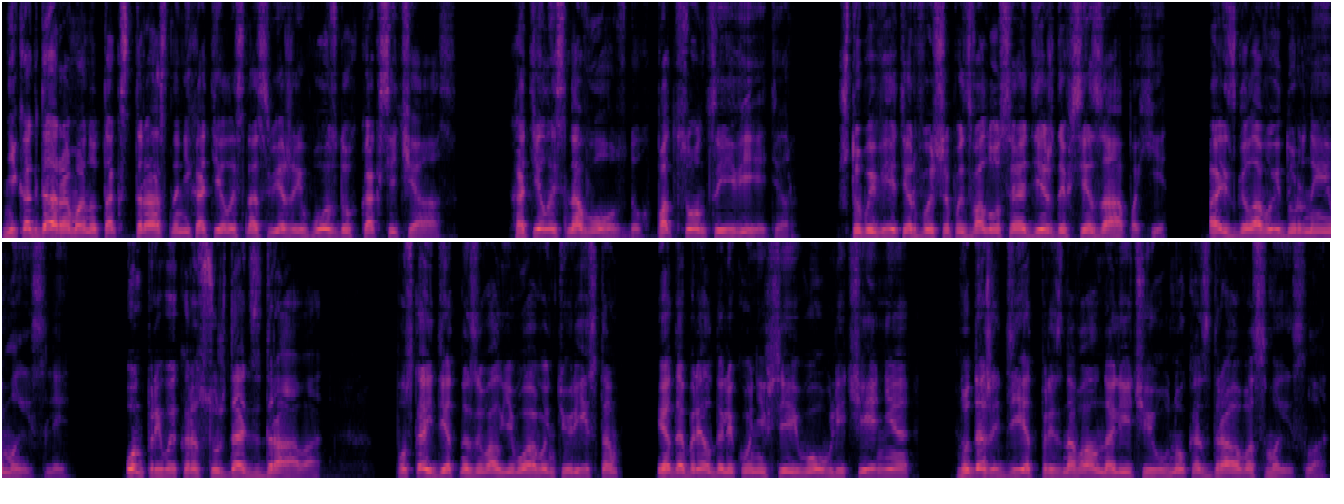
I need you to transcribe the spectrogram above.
Никогда Роману так страстно не хотелось на свежий воздух, как сейчас. Хотелось на воздух, под солнце и ветер, чтобы ветер вышиб из волос и одежды все запахи, а из головы дурные мысли. Он привык рассуждать здраво. Пускай дед называл его авантюристом и одобрял далеко не все его увлечения, но даже дед признавал наличие у внука здравого смысла.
